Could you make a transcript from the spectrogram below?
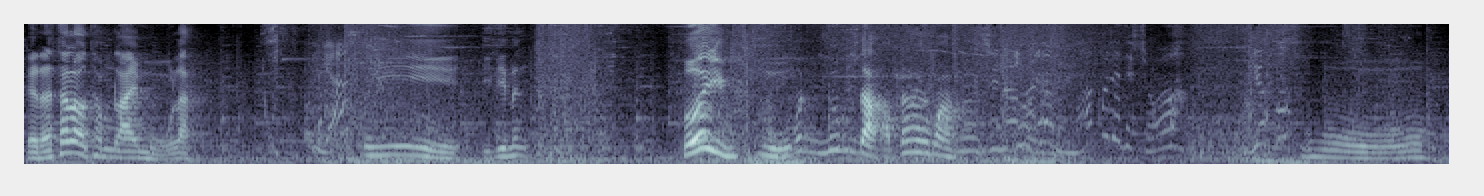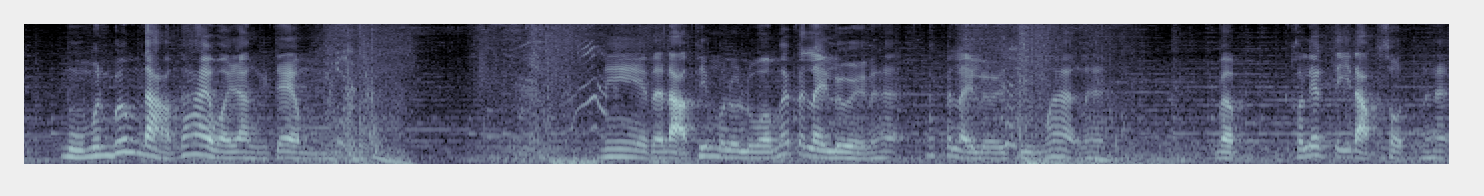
เดี๋ยวนะถ้าเราทำลายหมูล่ะนี่อีกทีนึงเฮ้ย หมูมันบึ้มดาบได้ว่ะโอ้โหหมูมันบึ้มดาบได้ว่ะอย่างเจมนี่แต่ดาบที่มันรัวๆไม่เป็นไรเลยนะฮะไม่เป็นไรเลยชิวมากนะฮะแบบเขาเรียกตีดาบสดนะฮะ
